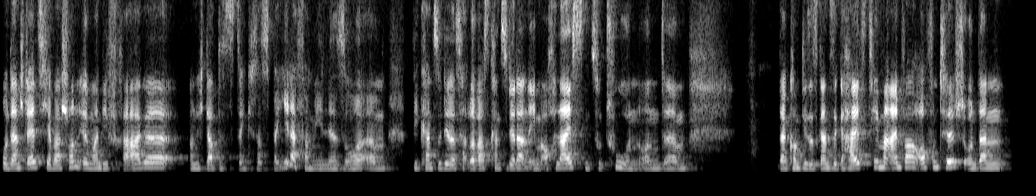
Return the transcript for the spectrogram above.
Und dann stellt sich aber schon irgendwann die Frage, und ich glaube, das ist, denke ich, das ist bei jeder Familie so, ähm, wie kannst du dir das oder was kannst du dir dann eben auch leisten zu tun? Und ähm, dann kommt dieses ganze Gehaltsthema einfach auf den Tisch und dann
